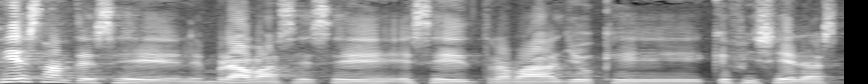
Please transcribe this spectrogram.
decías antes, eh, lembrabas ese, ese traballo que, que fixeras,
